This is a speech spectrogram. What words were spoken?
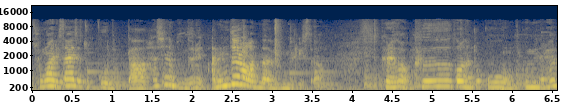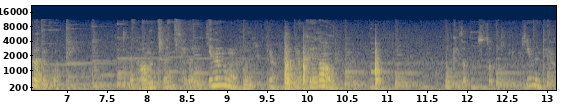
종아리 사이즈 조금 있다 하시는 분들은 안 들어간다는 분들이 있어요. 그래서 그거는 조금 고민을 해봐야 될 것 같아. 그래서 아무튼 제가 이거 끼는 방법 보여줄게요. 이렇게 해서 이렇게 해서 쏙 끼면 돼요.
